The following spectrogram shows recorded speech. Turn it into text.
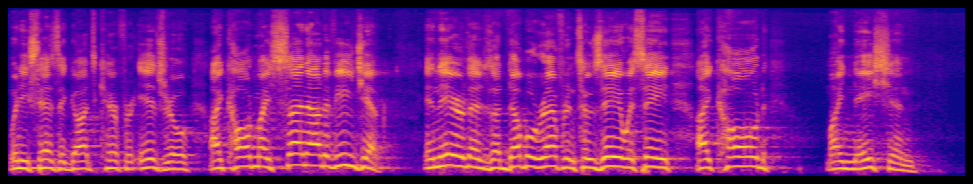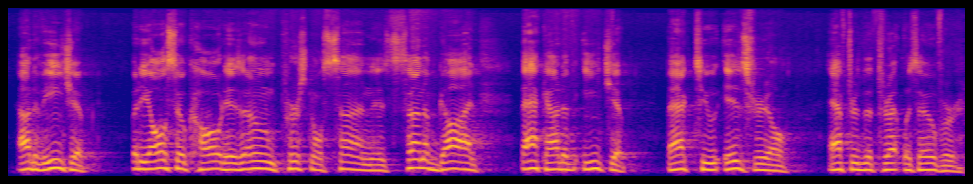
when he says that God's care for Israel, I called my son out of Egypt. And there, there's a double reference. Hosea was saying, I called my nation out of Egypt but he also called his own personal son, his son of God, back out of Egypt, back to Israel after the threat was over.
